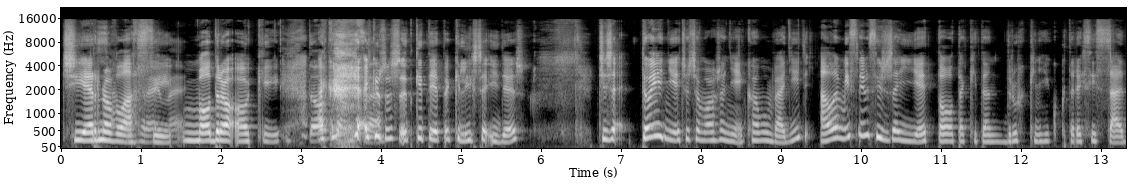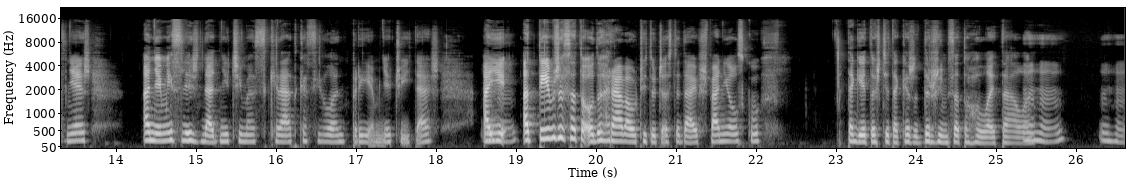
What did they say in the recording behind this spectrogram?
čiernovlasý, modrooký, ako, akože všetky tieto kliše ideš. Čiže to je niečo, čo môže niekomu vadiť, ale myslím si, že je to taký ten druh knihy, ku ktorej si sadneš a nemyslíš nad ničím a skrátka si len príjemne čítaš. A, je, Mhm. a tým, že sa to odohráva určitú časť teda aj v Španielsku, tak je to ešte také, že držím sa toho leta, ale... Mhm. Mhm.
